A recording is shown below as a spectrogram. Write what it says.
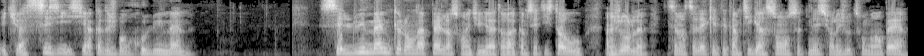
et tu as saisi ici Akadosh Baruch lui-même. C'est lui-même que l'on appelle lorsqu'on étudie la Torah, comme cette histoire où un jour le Tzedek était un petit garçon, on se tenait sur les joues de son grand-père,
